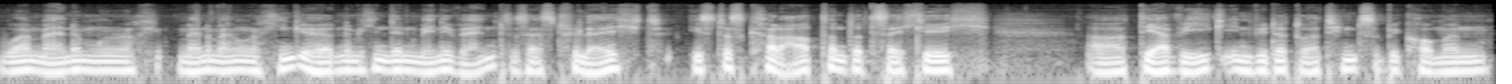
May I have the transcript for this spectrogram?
wo er meiner Meinung nach, meiner Meinung nach hingehört, nämlich in den Main Event. Das heißt, vielleicht ist das Karat dann tatsächlich äh, der Weg, ihn wieder dorthin zu bekommen,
